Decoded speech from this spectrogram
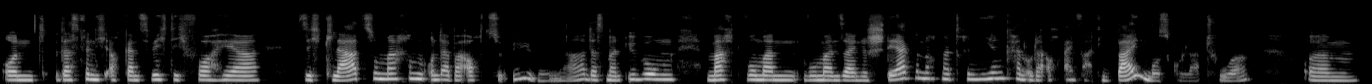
Und das finde ich auch ganz wichtig, vorher sich klar zu machen und aber auch zu üben, ja? dass man Übungen macht, wo man, wo man seine Stärke nochmal trainieren kann oder auch einfach die Beinmuskulatur. Ähm,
